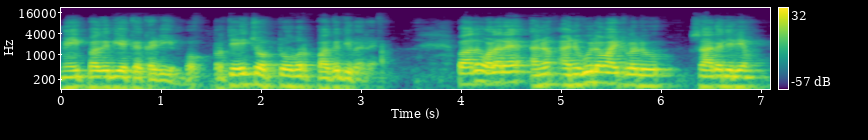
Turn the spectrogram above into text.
മെയ് പകുതിയൊക്കെ കഴിയുമ്പോൾ പ്രത്യേകിച്ച് ഒക്ടോബർ പകുതി വരെ. അപ്പോൾ അത് വളരെ അനു അനുകൂലമായിട്ടുള്ളൊരു സാഹചര്യം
